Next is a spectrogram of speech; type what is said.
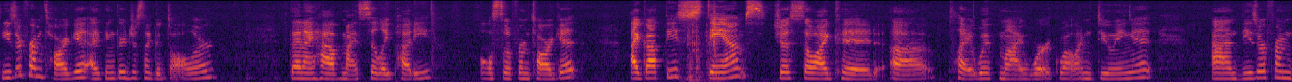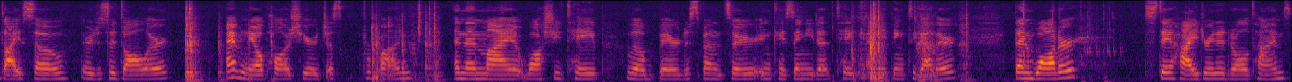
These are from Target. I think they're just like a dollar. Then I have my silly putty also from Target. I got these stamps just so I could uh, play with my work while I'm doing it. And these are from Daiso. They're just a dollar. I have nail polish here just for fun. And then my washi tape, little bear dispenser in case I need to take anything together. Then water. Stay hydrated at all times.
